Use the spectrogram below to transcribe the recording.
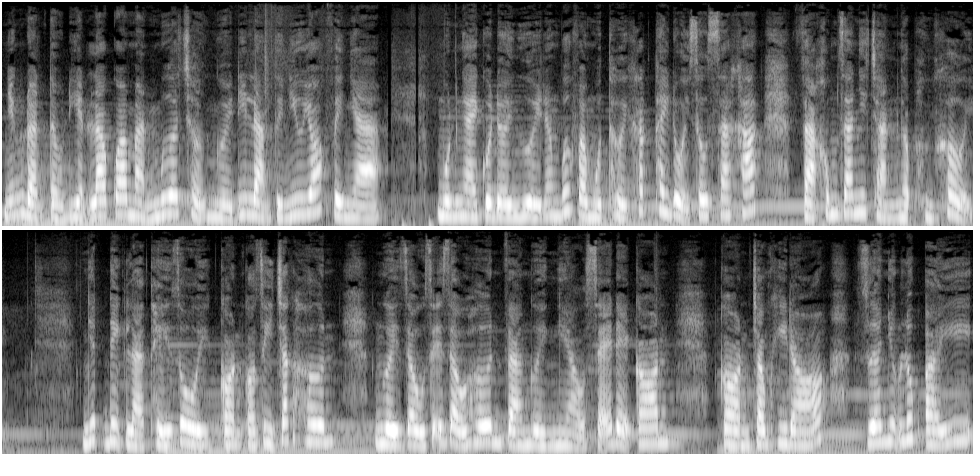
những đoàn tàu điện lao qua màn mưa chở người đi làm từ New York về nhà. Một ngày của đời người đang bước vào một thời khắc thay đổi sâu xa khác và không gian như tràn ngập hứng khởi. Nhất định là thế rồi, còn có gì chắc hơn. Người giàu sẽ giàu hơn và người nghèo sẽ đẻ con. Còn trong khi đó, giữa những lúc ấy...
